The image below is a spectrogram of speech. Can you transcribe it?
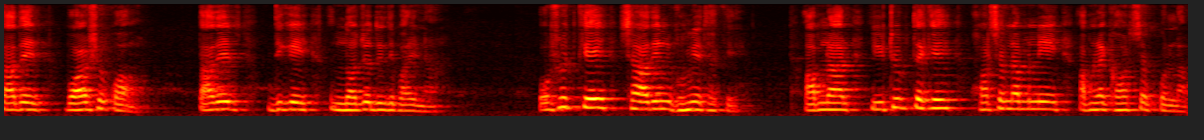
তাদের বয়সও কম, তাদের দিকে নজর দিতে পারি না। ওষুধ খেয়ে সারাদিন ঘুমিয়ে থাকে। আপনার ইউটিউব থেকে হোয়াটসঅ্যাপ নাম্বার নিয়ে আপনাকে হোয়াটসঅ্যাপ করলাম।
